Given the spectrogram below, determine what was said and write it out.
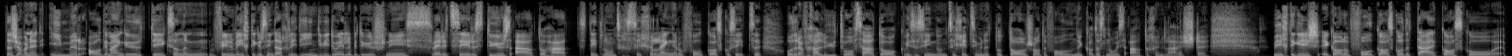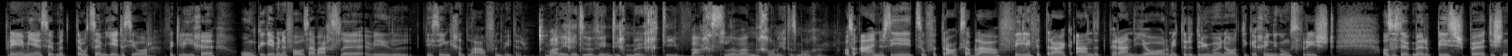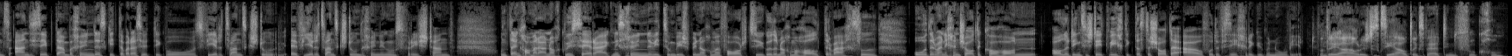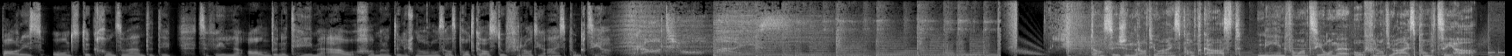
Das ist aber nicht immer allgemeingültig, sondern viel wichtiger sind auch die individuellen Bedürfnisse. Wer jetzt sehr ein teures Auto hat, dort lohnt es sich sicher länger auf Vollgas zu setzen. Oder einfach auch Leute, die aufs Auto angewiesen sind und sich jetzt in einem Totalschadenfall nicht ein neues Auto leisten können. Wichtig ist, egal ob Vollgas oder Teilgas, Prämien sollte man trotzdem jedes Jahr vergleichen und gegebenenfalls auch wechseln, weil die sinken laufend wieder. Wenn ich jetzt finde, ich möchte wechseln, wann kann ich das machen? Also einerseits auf Vertragsablauf. Viele Verträge enden per Ende Jahr mit einer dreimonatigen Kündigungsfrist. Also sollte man bis spätestens Ende September kündigen. Es gibt aber auch solche, die 24 Stunden, äh, 24 Stunden Kündigungsfrist haben. Und dann kann man auch nach gewissen Ereignissen kündigen, wie zum Beispiel nach einem Fahrzeug oder nach einem Halterwechsel. Oder wenn ich einen Schaden hatte. Allerdings ist dort wichtig, dass der Schaden auch von der Versicherung übernommen wird. Andrea Auer ist das Autoexpertin von Comparis und der Konsumententipp. Zu vielen anderen Themen auch kann man natürlich nachlesen als Podcast auf radio1.ch. Radio 1 Das ist ein Radio 1 Podcast. Mehr Informationen auf radio1.ch.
